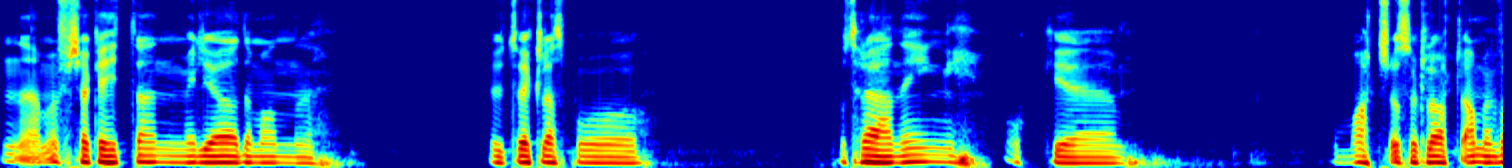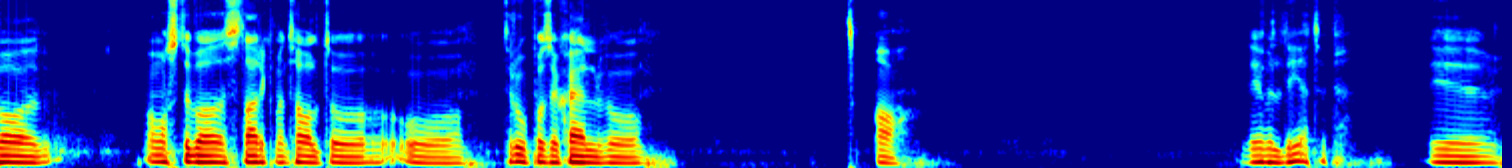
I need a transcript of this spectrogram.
nej, men försöka hitta en miljö där man utvecklas på, på träning och, eh, och match och såklart ja, men var, man måste vara stark mentalt och, och tro på sig själv och ja. Det är väl det typ. Det är,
